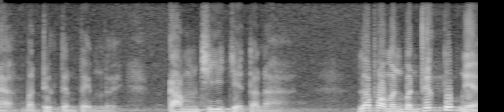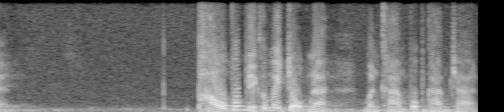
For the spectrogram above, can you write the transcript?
นะบันทึกเต็มๆเลย กรรมชี้เจตนา แล้วพอมันบันทึกปุ๊บเนี่ยเผาปุ๊บเนี่ยก็ไม่จบนะ มันข้ามภพข้ามชาติ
